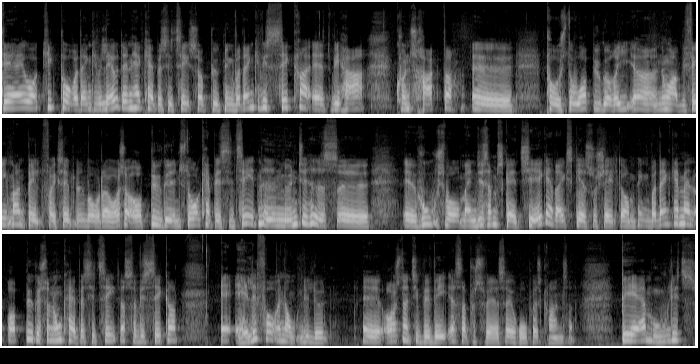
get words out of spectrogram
Det er jo at kigge på, hvordan kan vi lave den her kapacitetsopbygning? Hvordan kan vi sikre, at vi har kontrakter øh, på store byggerier? Nu har vi Femernbælt for eksempel, hvor der også er opbygget en stor kapacitet ned i en myndigheds øh, øh, hus, hvor man ligesom skal tjekke, at der ikke sker social dumping. Hvordan kan man opbygge sådan nogle kapaciteter, så vi sikrer, at alle får en ordentlig løn? Øh, også når de bevæger sig på tværs af Europas grænser. Det er muligt,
